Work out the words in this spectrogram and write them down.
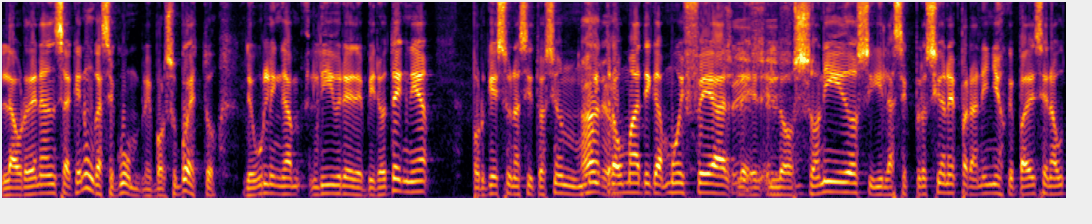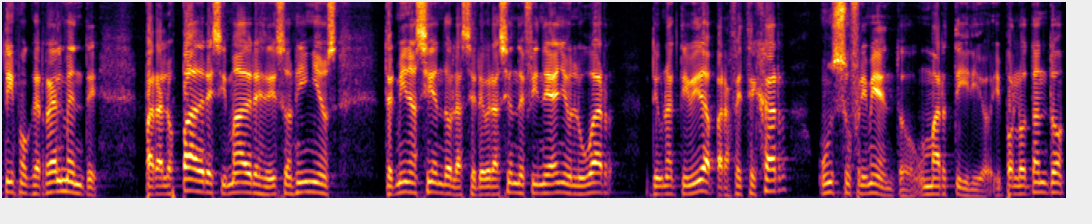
la ordenanza que nunca se cumple, por supuesto, de Hurlingham libre de pirotecnia porque es una situación muy traumática, muy fea, los sonidos y las explosiones para niños que padecen autismo, que realmente para los padres y madres de esos niños termina siendo la celebración de fin de año en lugar de una actividad para festejar un sufrimiento, un martirio, y por lo tanto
